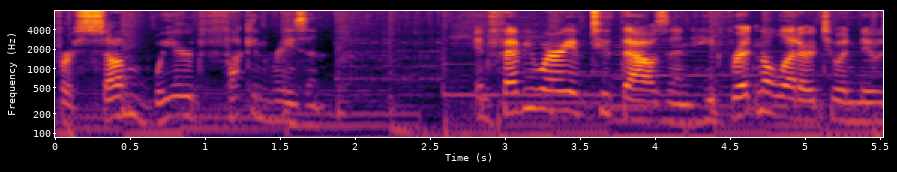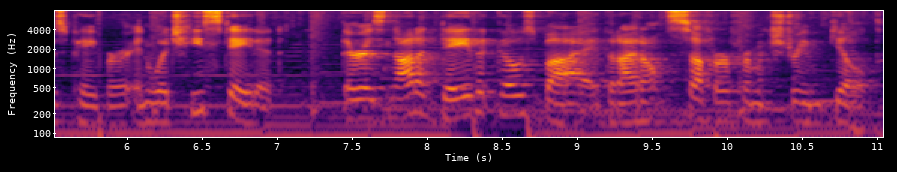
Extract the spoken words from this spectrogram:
for some weird fucking reason. In February of 2000, he'd written a letter to a newspaper in which he stated, There is not a day that goes by that I don't suffer from extreme guilt.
